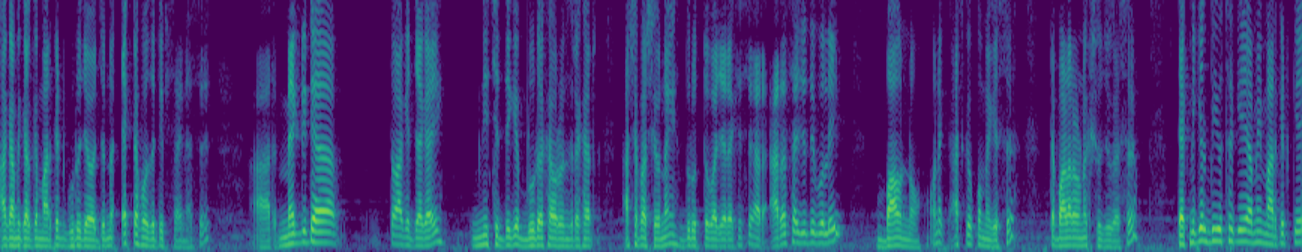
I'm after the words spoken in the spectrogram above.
আগামীকালকে মার্কেট ঘুরে যাওয়ার জন্য একটা পজিটিভ সাইন আছে। আর ম্যাগডিটা তো আগের জায়গায়, নিচের দিকে ব্লু রেখা অরেঞ্জ রেখার আশেপাশেও নাই, দূরত্ব বজায় রেখেছে। আর আরএসআই যদি বলি বাউন্ন, অনেক আজকেও কমে গেছে, এটা বাড়ার অনেক সুযোগ আছে। টেকনিক্যাল ভিউ থেকে আমি মার্কেটকে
